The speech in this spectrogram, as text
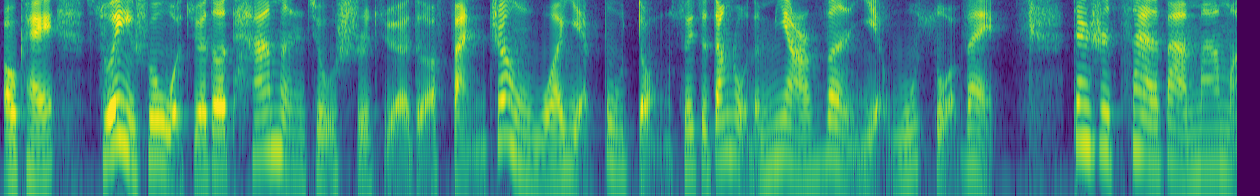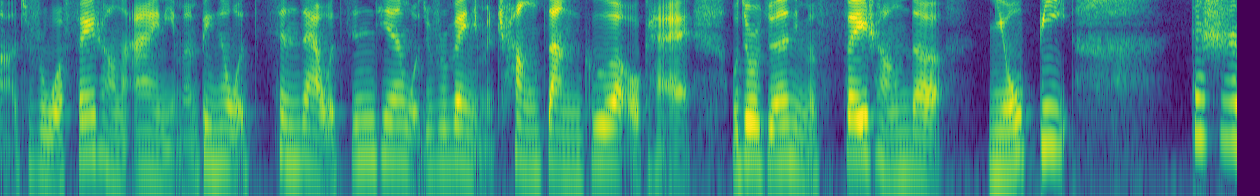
？OK，所以说我觉得他们就是觉得，反正我也不懂，所以就当着我的面儿问也无所谓。但是，亲爱的爸爸妈妈，就是我非常的爱你们，并且我现在我今天我就是为你们唱赞歌，OK，我就是觉得你们非常的牛逼。但是，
